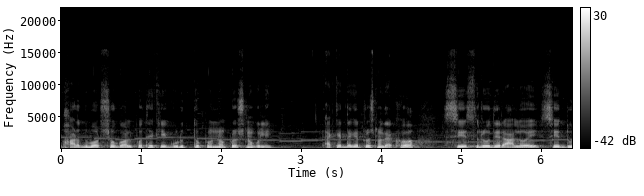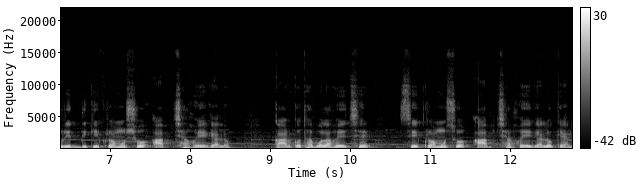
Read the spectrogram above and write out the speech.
ভারতবর্ষ গল্প থেকে গুরুত্বপূর্ণ প্রশ্নগুলি। একের দাগের প্রশ্ন দেখো, শেষ রোদের আলোয় সে দূরের দিকে ক্রমশ আবছা হয়ে গেল। কার কথা বলা হয়েছে? সে ক্রমশ আবছা হয়ে গেল কেন?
